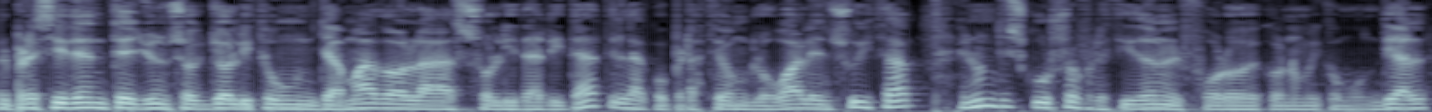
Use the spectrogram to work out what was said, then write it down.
El presidente Jun Suk-yeol hizo un llamado a la solidaridad y la cooperación global en Suiza en un discurso ofrecido en el Foro Económico Mundial,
